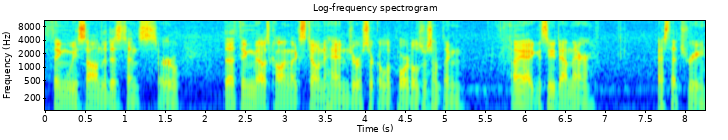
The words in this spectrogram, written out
thing we saw in the distance, or the thing that I was calling like Stonehenge or a Circle of Portals or something. Oh yeah, you can see it down there. Past that tree.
